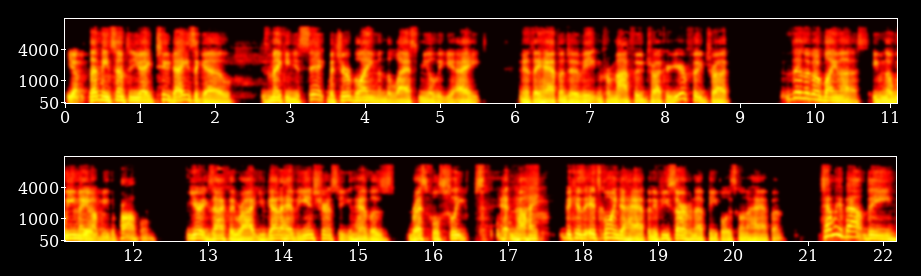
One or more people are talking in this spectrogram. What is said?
Yep. That means something you ate two days ago is making you sick, but you're blaming the last meal that you ate. And if they happen to have eaten from my food truck or your food truck, then they're going to blame us, even though we may yeah. not be the problem. You're exactly right. You've got to have the insurance so you can have those restful sleeps at night because it's going to happen. If you serve enough people, it's going to happen. Tell me about the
